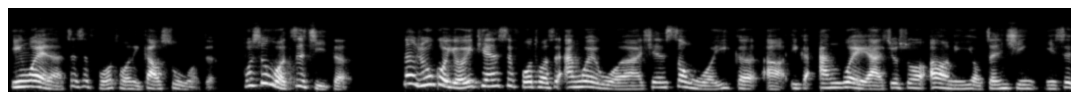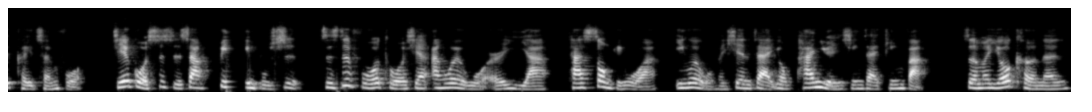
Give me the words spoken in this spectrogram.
因为呢，这是佛陀你告诉我的，不是我自己的。那如果有一天是佛陀是安慰我啊，先送我一个啊一个安慰啊，就说哦，你有真心，你是可以成佛。结果事实上并不是，只是佛陀先安慰我而已啊，他送给我啊，因为我们现在用攀缘心在听法，怎么有可能？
